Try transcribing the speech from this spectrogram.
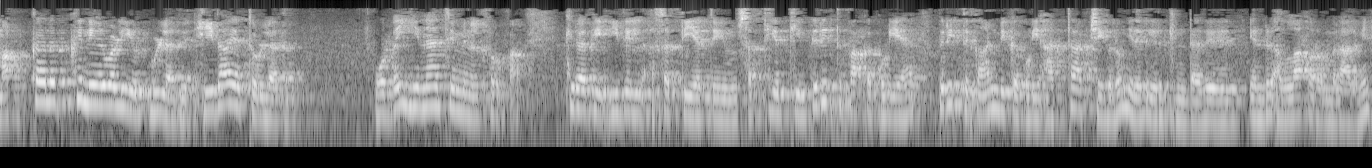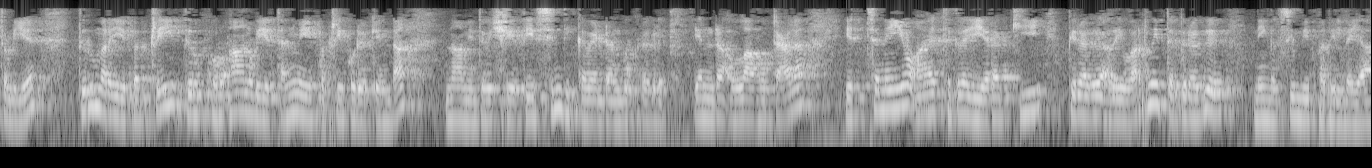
மக்களுக்கு நேர்வழி உள்ளது ஹிதாயத் உள்ளது ஒபையினாத்தி மினல் ஃபுர்கான் பிறகு இதில் அசத்தியத்தையும் சத்தியத்தையும் பிரித்து பார்க்கக்கூடிய பிரித்து காண்பிக்கக்கூடிய அத்தாட்சிகளும் இதில் இருக்கின்றது என்று அல்லாஹ் ரபுல்லாலுமே சொல்லிய தன்னுடைய திருமறையை பற்றி திரு தன்மையை பற்றி கூறியிருக்கின்றால் நாம் இந்த விஷயத்தை சிந்திக்க வேண்டும் அன்புக்கிறர்களே என்ற அல்லாஹு தாலா எத்தனையோ ஆயத்துக்களை இறக்கி பிறகு அதை வர்ணித்த பிறகு நீங்கள் சிந்திப்பதில்லையா?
